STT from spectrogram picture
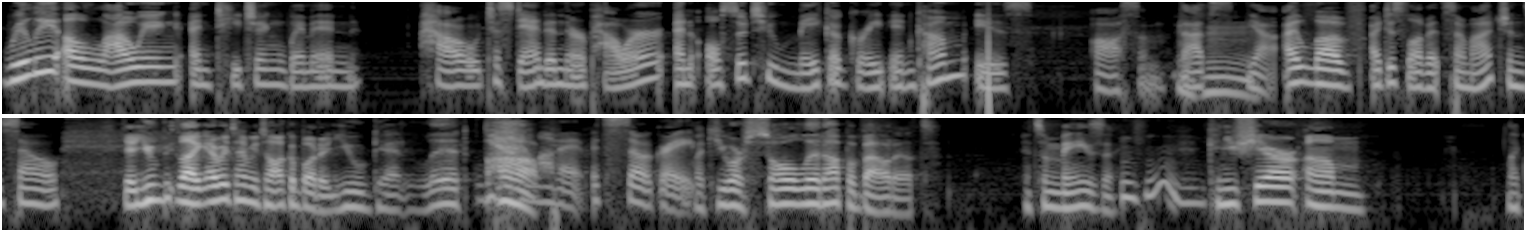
really allowing and teaching women how to stand in their power and also to make a great income is awesome. That's Mm-hmm. yeah, I love I just love it so much and so Yeah, you like every time you talk about it, you get lit yeah, up. I love it. It's so great. Like you are so lit up about it. It's amazing. Mm-hmm. Can you share um like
